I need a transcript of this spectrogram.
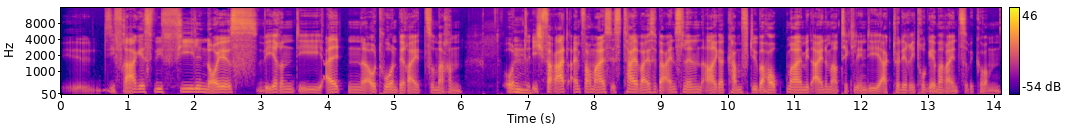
Die Frage ist, wie viel Neues wären die alten Autoren bereit zu machen. Und mhm. ich verrate einfach mal, es ist teilweise bei Einzelnen ein arger Kampf, die überhaupt mal mit einem Artikel in die aktuelle Retro Gamer reinzubekommen.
